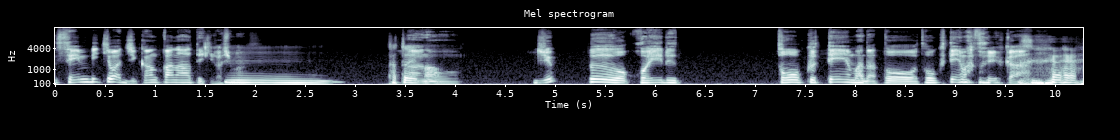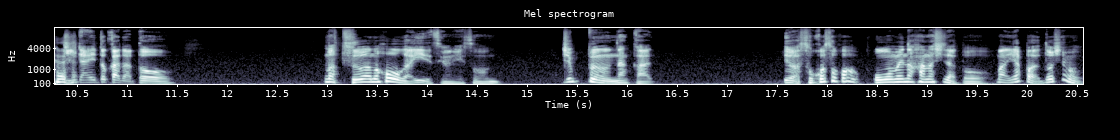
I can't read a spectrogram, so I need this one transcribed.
線引きは時間かなって気がします。ん。例えば？あの、10分を超えるトークテーマだと、トークテーマというか、議題とかだと、まあ通話の方がいいですよね。その、10分なんか、要はそこそこ重めの話だと、まあやっぱどうしても、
